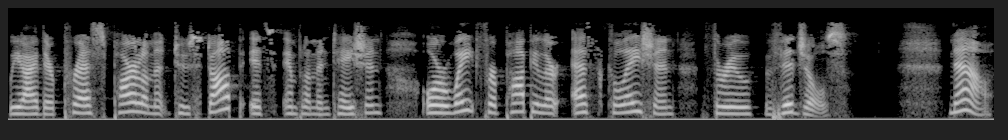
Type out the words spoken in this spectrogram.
We either press Parliament to stop its implementation or wait for popular escalation through vigils. Now,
